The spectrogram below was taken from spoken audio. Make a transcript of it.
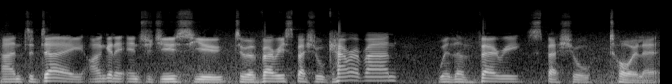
And today I'm going to introduce you to a very special caravan with a very special toilet.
